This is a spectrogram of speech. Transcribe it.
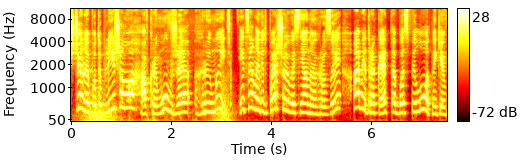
Ще не потеплішало, а в Криму вже гримить. І це не від першої весняної грози, а від ракет та безпілотників.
